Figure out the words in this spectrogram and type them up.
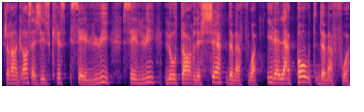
je rends grâce à Jésus-Christ. C'est lui, c'est lui l'auteur, le chef de ma foi. Il est l'apôtre de ma foi.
